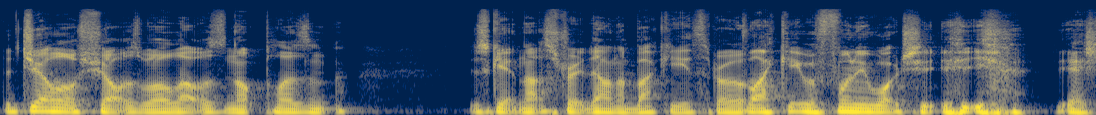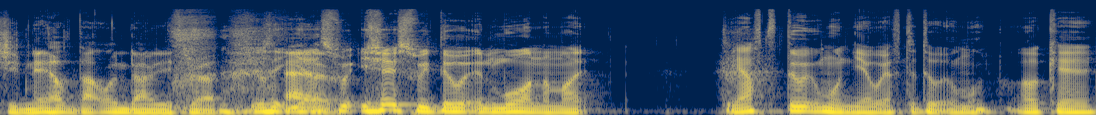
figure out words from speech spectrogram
The Jello shot as well, that was not pleasant. Just getting that straight down the back of your throat. like it was funny watching. yeah, she nailed that one down your throat. Like, yes, um, we, yes, we do it in one. I'm like, do you have to do it in one? Yeah, we have to do it in one. Okay.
